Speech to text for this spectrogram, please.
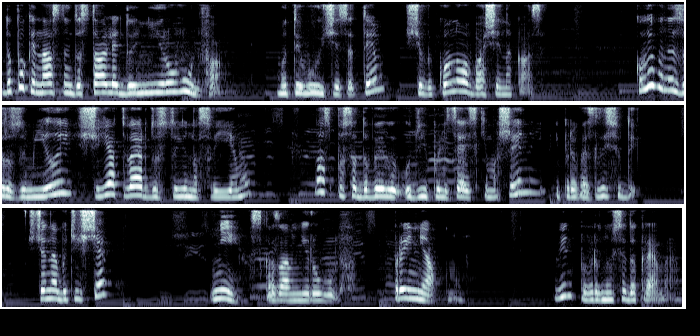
допоки нас не доставлять до Ніро Вульфа, мотивуючи за тим, що виконував ваші накази. Коли вони зрозуміли, що я твердо стою на своєму, нас посадовили у дві поліцейські машини і привезли сюди. Що небудь іще? Ні, сказав Ніро Вульф. Прийнятно. Він повернувся до Кремера.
